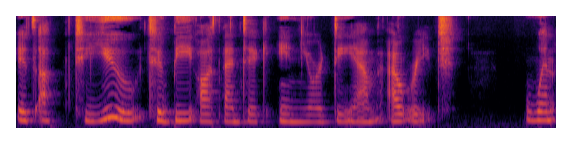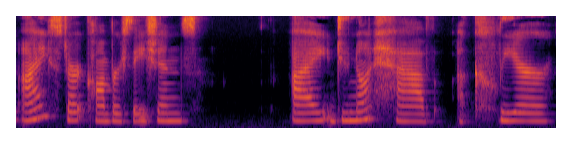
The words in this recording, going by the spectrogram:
It's up to you to be authentic in your DM outreach. When I start conversations, I do not have a clear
